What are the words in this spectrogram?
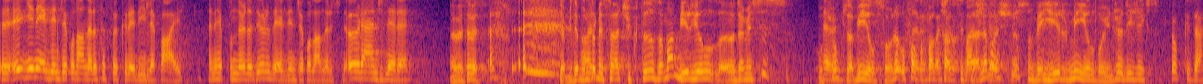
Ee, yeni evlenecek olanlara sıfır krediyle faiz. Hani hep bunları da diyoruz evlenecek olanlar için. Öğrencilere. Evet evet. ya bir de bunda mesela çıktığı zaman bir yıl ödemesiz. O Evet. çok güzel. Bir yıl sonra ufak Tabii, ufak başa- taksitlerle başlıyorsun. başlıyorsun ve 20 yıl boyunca ödeyeceksin. Çok güzel.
